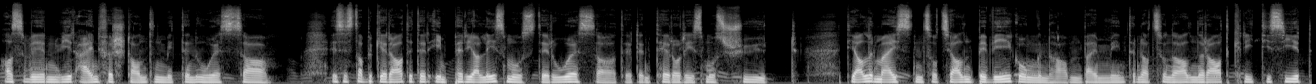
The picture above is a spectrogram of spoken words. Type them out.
als wären wir einverstanden mit den USA. Es ist aber gerade der Imperialismus der USA, der den Terrorismus schürt. Die allermeisten sozialen Bewegungen haben beim Internationalen Rat kritisiert,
